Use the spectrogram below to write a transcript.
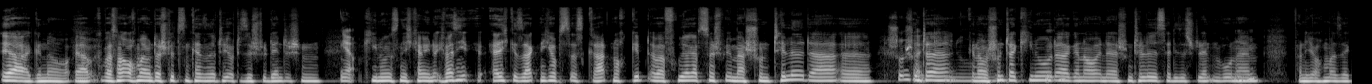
Ja, genau. Ja, was man auch mal unterstützen kann, sind natürlich auch diese studentischen ja. Kinos. Nicht, ich, ich weiß nicht, ehrlich gesagt nicht, ob es das gerade noch gibt, aber früher gab es zum Beispiel immer Schuntille, da äh, Schunter, genau, Schunter-Kino, mhm. da genau in der Schuntille ist ja dieses Studentenwohnheim. Mhm. Fand ich auch immer sehr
